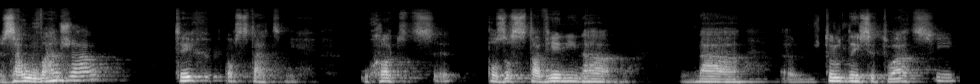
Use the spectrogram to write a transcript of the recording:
Zauważa tych ostatnich, uchodźcy, pozostawieni na na w trudnej sytuacji,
